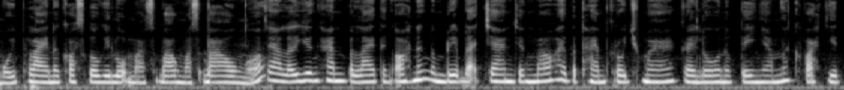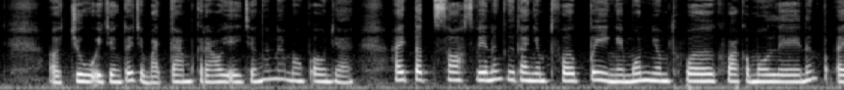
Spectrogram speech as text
6ផ្លែនៅ Costco គេលក់មកស្បោងមកស្បោងចាឥឡូវយើងហាន់បន្លែទាំងអស់ហ្នឹងតម្រៀបដាក់ចានអញ្ចឹងមកហើយបន្ថែមក្រូចឆ្មាក្រៃឡូនៅពេលញ៉ាំហ្នឹងខ្វះជាតិជូរអីចឹងទៅច្បាច់តាមក្រោយអីចឹងណាបងប្អូនចាហើយទឹកសសវាហ្នឹងគឺថាខ្ញុំធ្វើពីរថ្ងៃមុនខ្ញុំធ្វើខ្វះកាម៉ូលេហ្នឹងប្តី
